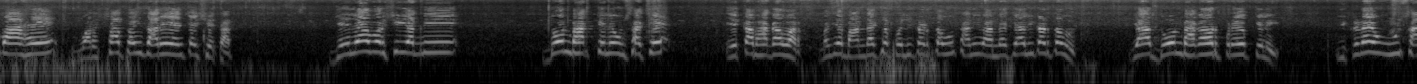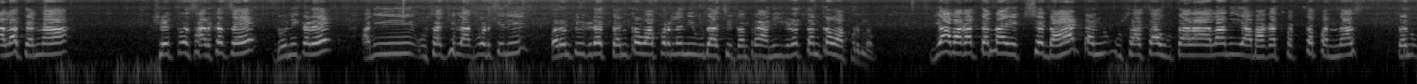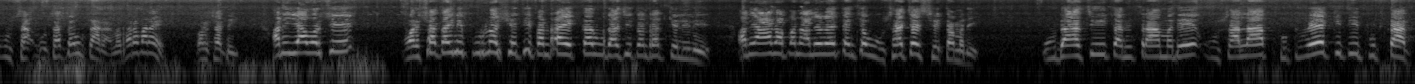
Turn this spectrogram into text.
उभा आहे वर्षाताई जारे यांच्या शेतात. गेल्या वर्षी यांनी दोन भाग केले ऊसाचे. एका भागावर म्हणजे बांधाच्या पलीकडचा ऊस आणि बांधाच्या अलीकडचा ऊस. या दोन भागावर प्रयोग केले. इकडे ऊस आला त्यांना क्षेत्र सारखंच आहे दोन्हीकडे. आणि ऊसाची लागवड केली परंतु इकडे तंत्र वापरलं आणि उदासी तंत्र आणि इकडे तंत्र वापरलं. या भागात त्यांना एकशे दहा टन ऊसाचा उतारा आला आणि या भागात फक्त पन्नास टन ऊसा ऊसाचा उतारा आला. बरोबर आहे? वर्षातही. आणि या वर्षी वर्षाताईने पूर्ण शेती पंधरा एकर उदासी तंत्रात केलेली आहे. आणि आज आपण आलेलो आहे त्यांच्या ऊसाच्या शेतामध्ये. उदासी तंत्रामध्ये ऊसाला फुटवे किती फुटतात?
